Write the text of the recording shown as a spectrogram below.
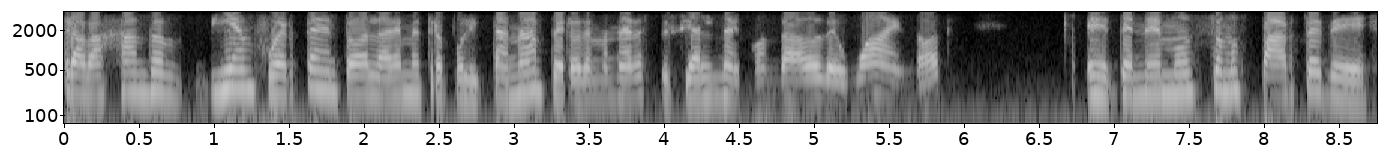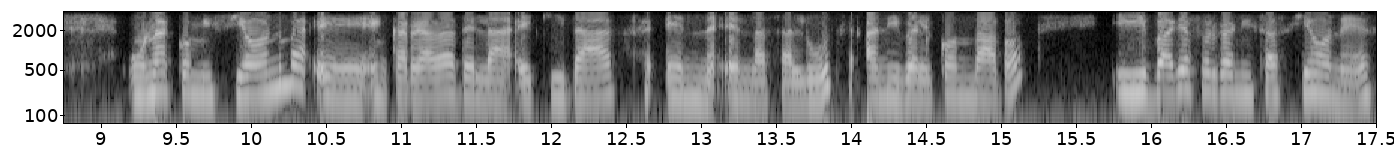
trabajando bien fuerte en toda la área metropolitana, pero de manera especial en el condado de Wyandotte. Eh, tenemos, somos parte de una comisión eh, encargada de la equidad en, en la salud a nivel condado y varias organizaciones,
